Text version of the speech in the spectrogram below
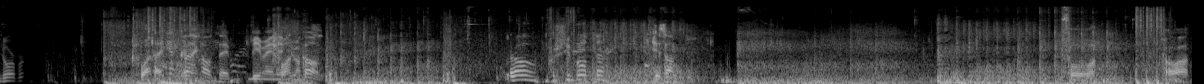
Norbert. One. I can crack out the B main. One call. Bro, pushing bota. He's on. Four. What?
